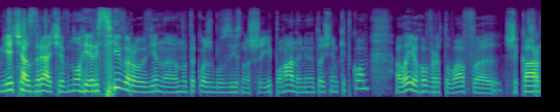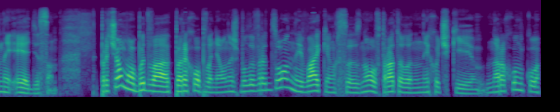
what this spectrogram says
м'яча зряче в ноги ресіверу. Він е, ну, також був, звісно ж, і поганим, і неточним кидком, але його врятував е, шикарний Едісон. Причому обидва перехоплення вони ж були в редзон, і Вайкінгс знову втратили на них очки. На рахунку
